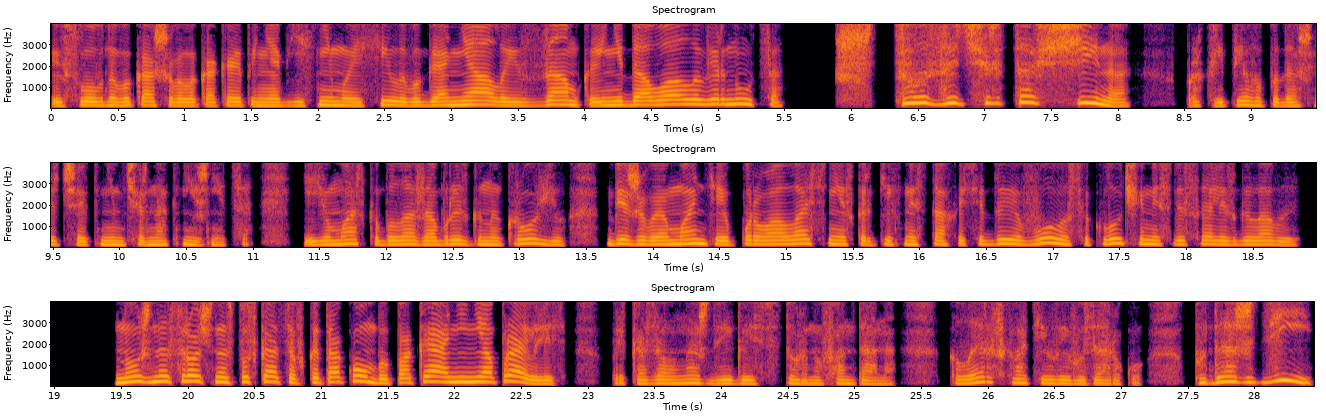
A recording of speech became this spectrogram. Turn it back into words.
Их словно выкашивала какая-то необъяснимая сила, выгоняла из замка и не давала вернуться. «Что за чертовщина?» прохрипела подошедшая к ним чернокнижница. Ее маска была забрызгана кровью, бежевая мантия порвалась в нескольких местах, и седые волосы клочьями свисали с головы. «Нужно срочно спускаться в катакомбы, пока они не оправились», — приказал наш, двигаясь в сторону фонтана. Клэр схватила его за руку. «Подожди!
